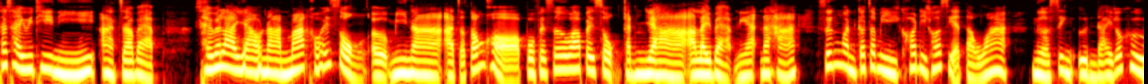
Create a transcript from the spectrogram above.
ถ้าใช้วิธีนี้อาจจะแบบใช้เวลายาวนานมากเขาให้ส่งเออมีนาอาจจะต้องขอ Professor ว่าไปส่งกันยาอะไรแบบเนี้ยนะคะ ซึ่งมันก็จะมีข้อดีข้อเสียแต่ว่าเหนือสิ่งอื่นใดก็คือ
